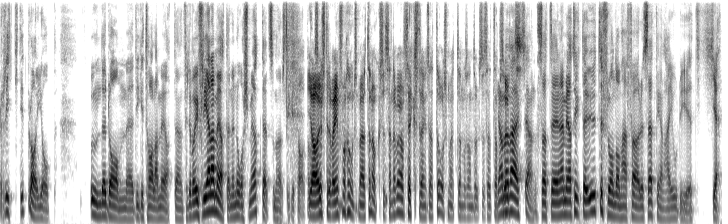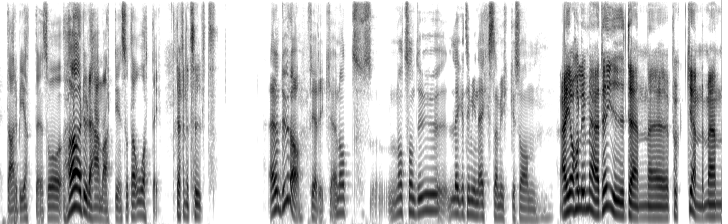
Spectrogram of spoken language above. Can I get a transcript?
riktigt bra jobb under de eh, digitala möten, för det var ju flera möten än årsmötet som hölls digitalt. Också. Ja, just det, det var informationsmöten också. Sen har vi haft extrainsatta årsmöten och sånt också. Så ja, men verkligen. Så att, eh, nej, men jag tyckte utifrån de här förutsättningarna, han gjorde ju ett jättearbete. Så hör du det här Martin, så ta åt dig. Definitivt. Är det du då, Fredrik? Är det något, något som du lägger till minne extra mycket som jag håller med dig i den pucken, men,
